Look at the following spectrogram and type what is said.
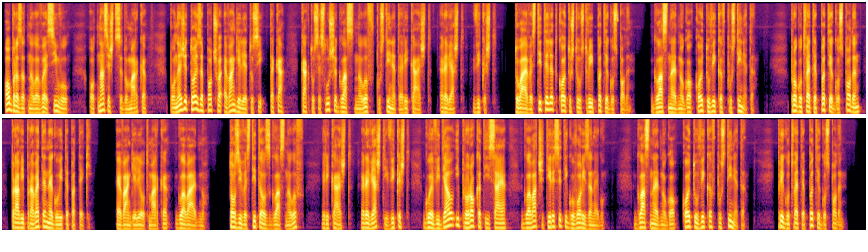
Образът на лъва е символ, отнасящ се до Марка, понеже той започва Евангелието си така, както се слуша глас на лъв в пустинята, рикаещ, ревящ, викащ. Това е вестителят, който ще устрои пътя Господен. Глас на едного, който вика в пустинята. Прогответе пътя Господен, прави правете неговите пътеки. Евангелие от Марка, глава 1. Този вестител с глас на лъв, рикаещ, ревящ и викащ, го е видял и пророкът Исаия, глава 40 и говори за него. Глас на едного, който вика в пустинята. Пригответе пътя Господен.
